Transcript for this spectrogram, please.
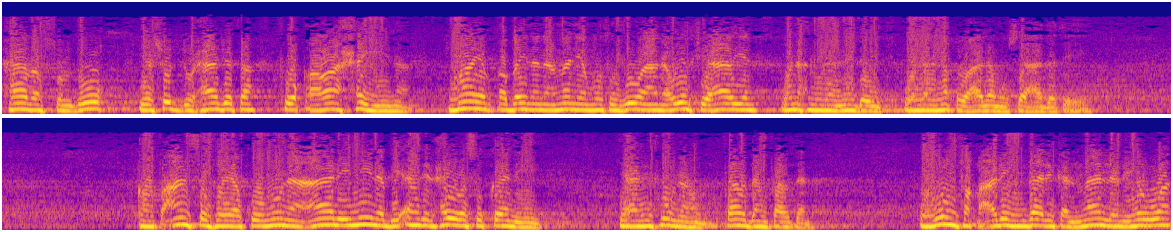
هذا الصندوق يسد حاجة فقراء حينا. ما يبقى بيننا من يموت جوعا أو يمشي عاريا ونحن لا ندري ولا نقوى على مساعدته. قطعا سوف يكونون عالمين بأهل الحي وسكانه يعرفونهم فردا فردا. وينفق عليهم ذلك المال الذي هو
